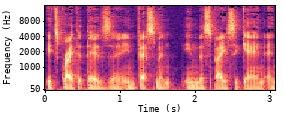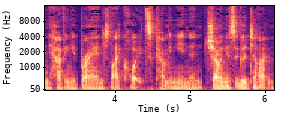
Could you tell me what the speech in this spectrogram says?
it's great that there's an investment in the space again and having a brand like Hoyts coming in and showing us a good time.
